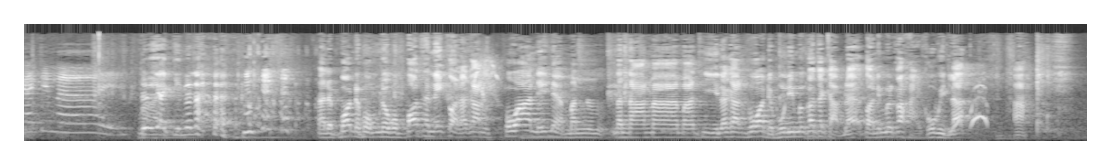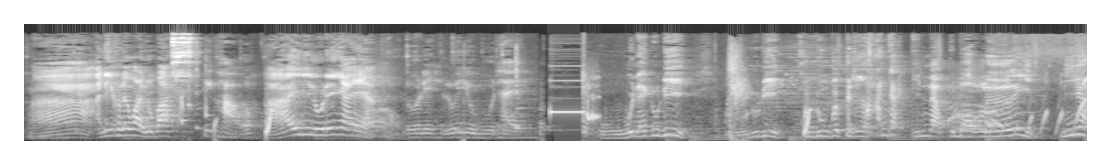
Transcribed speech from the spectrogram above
อยากกิน เลยเดี๋ยวอยากกินนะนะอะเดี๋ยวป้อนเดี๋ยวผมเดี๋ยวผมป้อนทนเน็กก่อนแล้วกัน เพราะว่าเน็กเนี่ยมันนานๆมามาทีแล้วกันเพราะว่าเดี๋ยวพรุ่งนี้มันก็จะกลับแล้ว ตอนนี้มันก็หายโควิดแล้วอะอ่าอันนี้เขาเรียกว่าอะไรรู้ปะพริกเผาไอ้นี่รู้ได้ไงอะรู้ดิรู้อยู่บูไทยโอ้โหเน็กดูดิโอ้โหดูดิคนดูไปเป็นล้านอยากกินอะกูบอกเลย เนี่ย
